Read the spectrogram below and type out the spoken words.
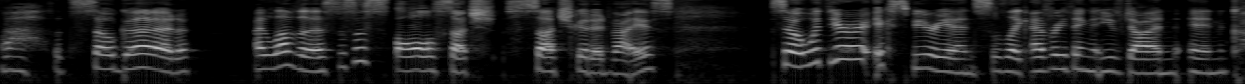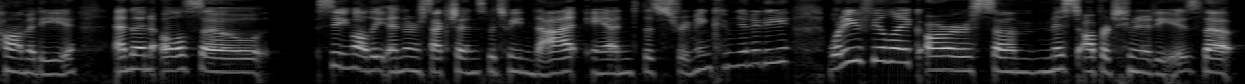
ah, that's so good. I love this. This is all such such good advice. So, with your experience, with like everything that you've done in comedy, and then also seeing all the intersections between that and the streaming community, what do you feel like are some missed opportunities that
